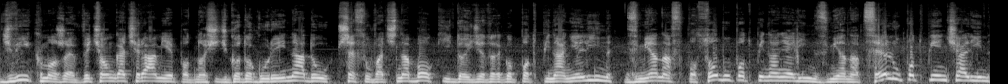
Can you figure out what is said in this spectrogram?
Dźwig może wyciągać ramię, podnosić go do góry i na dół, przesuwać na boki, dojdzie do tego podpinanie lin, zmiana sposobu podpinania lin, zmiana celu podpięcia lin,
